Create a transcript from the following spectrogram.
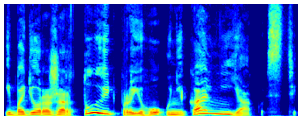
і бадьоро жартують про його унікальні якості.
